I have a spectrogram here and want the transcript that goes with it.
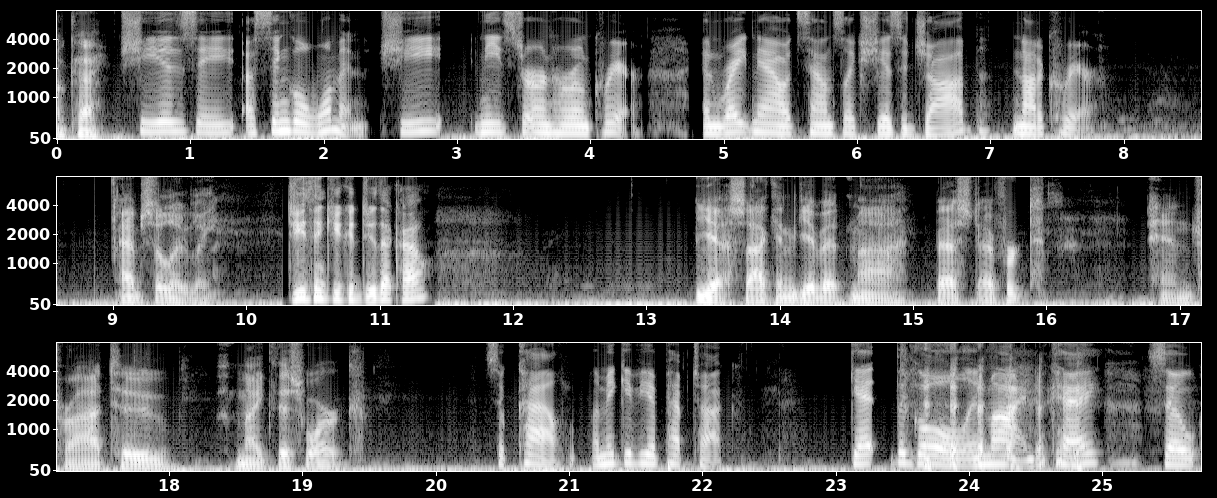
Okay. She is a, a single woman. She needs to earn her own career. And right now, it sounds like she has a job, not a career. Absolutely. Do you think you could do that, Kyle? Yes, I can give it my best effort and try to make this work. So, Kyle, let me give you a pep talk. Get the goal in mind, okay? So,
